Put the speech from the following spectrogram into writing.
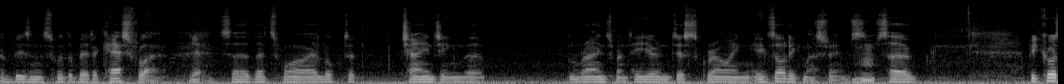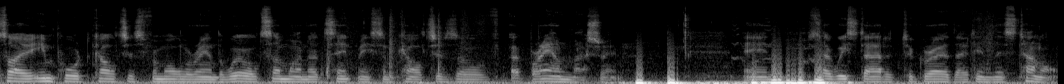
a business with a better cash flow. Yeah. So that's why I looked at changing the arrangement here and just growing exotic mushrooms. Mhm. So because I import cultures from all around the world, someone had sent me some cultures of a brown mushroom. And so we started to grow that in this tunnel.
